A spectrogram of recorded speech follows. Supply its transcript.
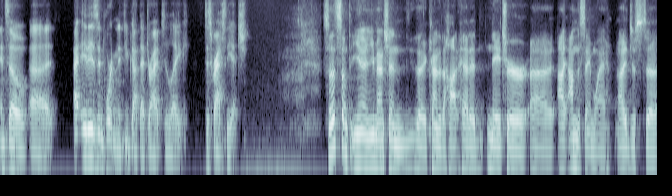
and so uh, it is important if you've got that drive to like to scratch the itch. So that's something you know. You mentioned the kind of the hot-headed nature. Uh, I, I'm the same way. I just uh,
